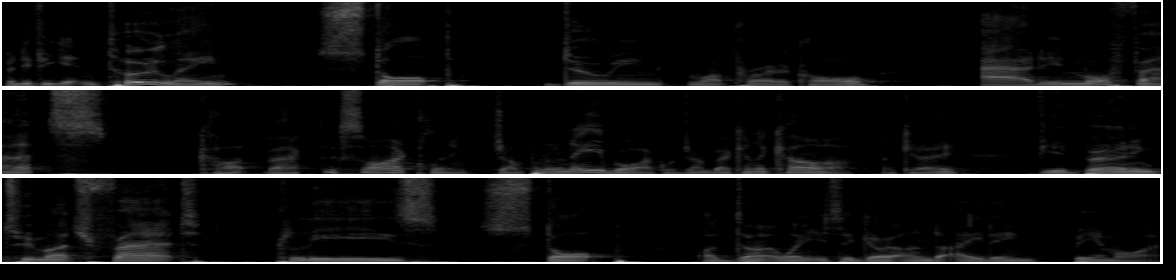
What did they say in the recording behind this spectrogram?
But if you're getting too lean, stop doing my protocol add in more fats, cut back the cycling, jump on an e bike or jump back in a car. Okay. If you're burning too much fat, please stop. I don't want you to go under 18 BMI. All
